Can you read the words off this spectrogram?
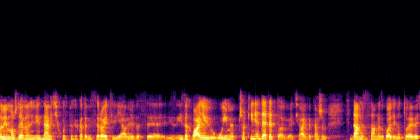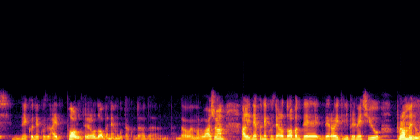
To mi je možda jedan od najvećih uspeha kada mi se roditelji javljaju da se i, zahvaljuju u ime, čak i ne deteta, već, ajde da kažem, 17-18 godina, to je već neko, neko ajde, polu zrelo doba, ne mogu tako da, da, da ovo malo važavam, ali neko, neko zrelo doba gde, gde roditelji primećuju promenu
